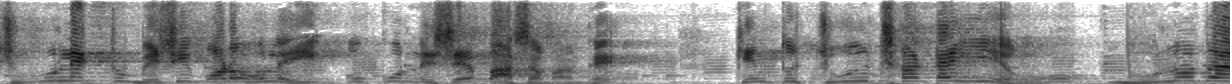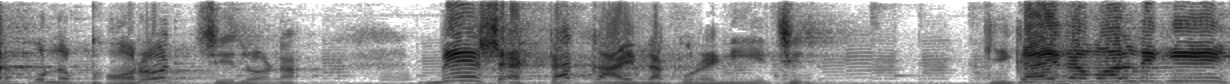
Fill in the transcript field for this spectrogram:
চুল একটু বেশি বড় হলেই উকুন এসে বাসা বাঁধে। কিন্তু চুল ছাঁটাইয়েও ভুলোদার কোনো খরচ ছিল না। বেশ একটা কায়দা করে নিয়েছিল। কি কায়দা বল দেখি?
